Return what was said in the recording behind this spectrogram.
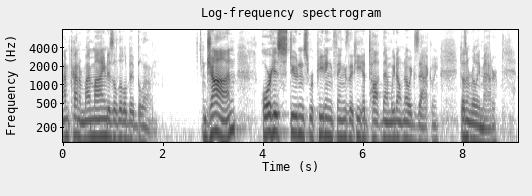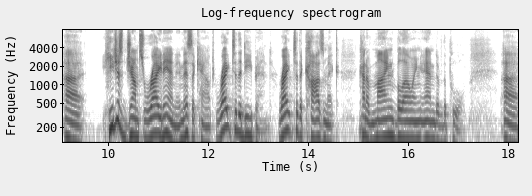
I'm kind of, my mind is a little bit blown. John, or his students repeating things that he had taught them, we don't know exactly, doesn't really matter. Uh, he just jumps right in, in this account, right to the deep end, right to the cosmic, kind of mind blowing end of the pool. Uh,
